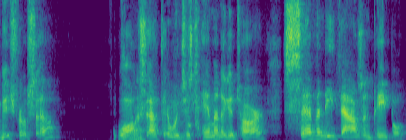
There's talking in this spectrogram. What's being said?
Mitch Rossell walks out there with just him and a guitar. Seventy thousand people.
